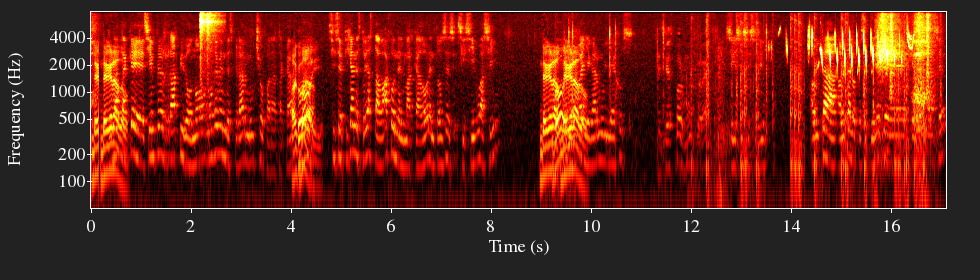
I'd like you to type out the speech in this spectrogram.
De, de Un grado. ataque siempre es rápido, no, no deben de esperar mucho para atacar. Agora. Si se fijan, estoy hasta abajo en el marcador, entonces si sigo así, De grado. De no voy a grado. llegar muy lejos. Y si es por mucho, ¿eh? Sí, sí, sí, sí. sí. Ahorita, ahorita lo que se tiene que, a hacer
